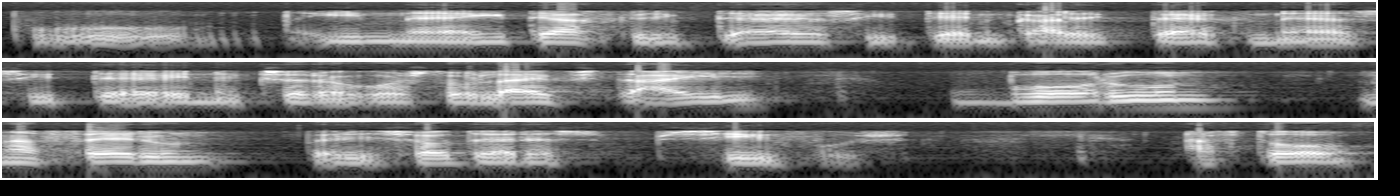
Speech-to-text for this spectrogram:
που είναι είτε αθλητές, είτε είναι καλλιτέχνες, είτε είναι ξέρω εγώ στο lifestyle μπορούν να φέρουν περισσότερες ψήφους. Αυτό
